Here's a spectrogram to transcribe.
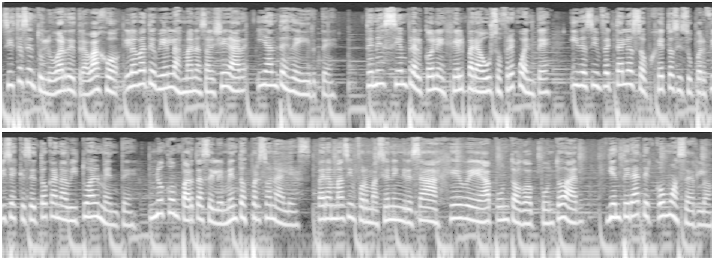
Si estás en tu lugar de trabajo, lávate bien las manos al llegar y antes de irte. Tenés siempre alcohol en gel para uso frecuente y desinfecta los objetos y superficies que se tocan habitualmente. No compartas elementos personales. Para más información ingresa a gba.gov.ar y entérate cómo hacerlo.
